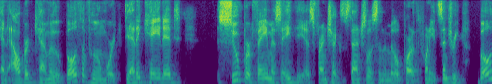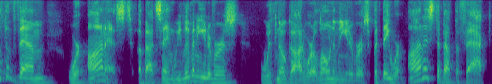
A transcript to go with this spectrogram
and Albert Camus, both of whom were dedicated, super famous atheists, French existentialists in the middle part of the 20th century, both of them were honest about saying we live in a universe with no God, we're alone in the universe. But they were honest about the fact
